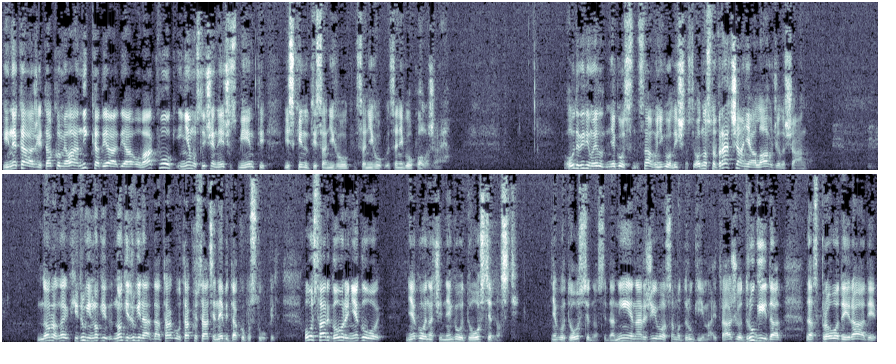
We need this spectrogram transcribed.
I ne kaže tako mi Allah nikad ja, ja ovakvog i njemu slične neću smijeniti i skinuti sa njihovog, sa njihovog, sa njegovog položaja. Ovdje vidimo njegovu njegov snagu, njegovu ličnost, odnosno vraćanje Allahu Đelešanu normalno neki drugi mnogi mnogi drugi na, na tako u takvoj situaciji ne bi tako postupili. Ovo stvari govori njegovoj, njegovoj, znači njegovoj dosljednosti Njegovo dosljednosti da nije nareživao samo drugima i tražio drugi da da sprovode i rade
